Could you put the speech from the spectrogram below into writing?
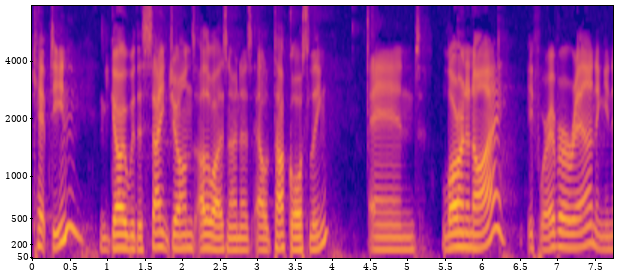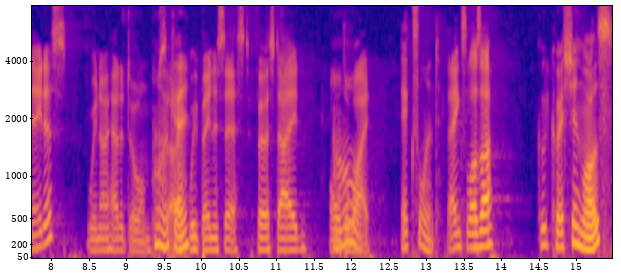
kept in, you go with the St. John's, otherwise known as El Taco Sling. And Lauren and I, if we're ever around and you need us, we know how to do them. Oh, okay. So we've been assessed, first aid all the Oh. way. Excellent. Thanks, Loza. Good question, Loz.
